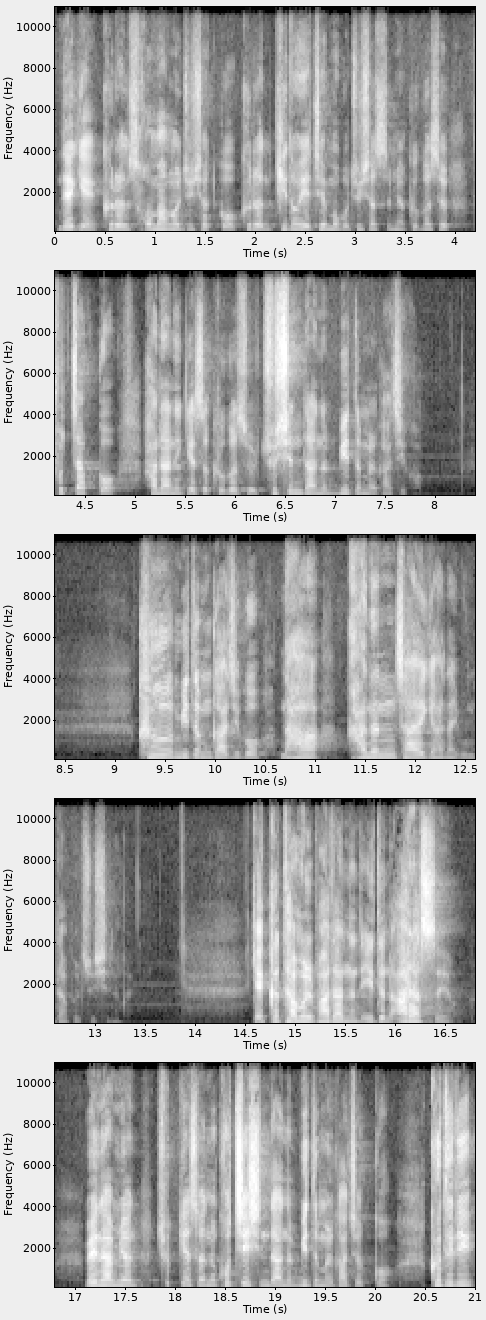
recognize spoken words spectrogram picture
내게 그런 소망을 주셨고 그런 기도의 제목을 주셨으면 그것을 붙잡고 하나님께서 그것을 주신다는 믿음을 가지고 그 믿음 가지고 나가는 자에게 하나님 응답을 주시는 거예요. 깨끗함을 받았는데 이들은 알았어요. 왜냐하면 주께서는 고치신다는 믿음을 가졌고 그들이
